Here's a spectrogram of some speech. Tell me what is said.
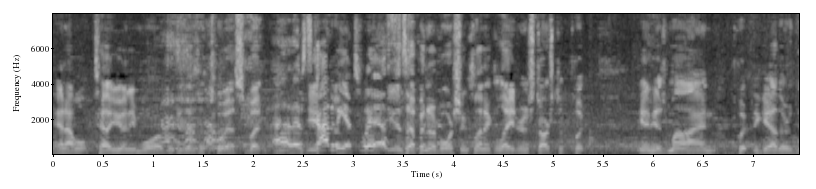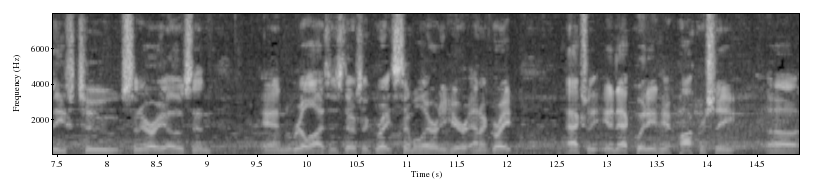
And I won't tell you anymore because there's a twist. But Uh, there's he got to be a twist. He ends up in an abortion clinic later and starts to put, in his mind, put together these two scenarios and and realizes there's a great similarity here and a great, actually, inequity and hypocrisy uh,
